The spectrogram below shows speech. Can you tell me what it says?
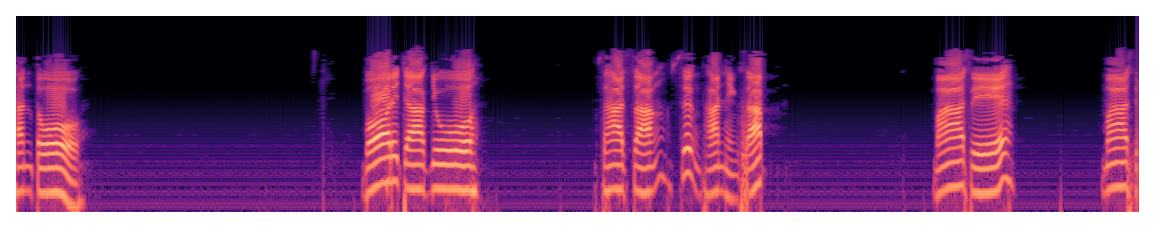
ชันโต บริจาคอยู่ สหัสสังซึ่งพันแห่งทรัพย์ มาเส มาเส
